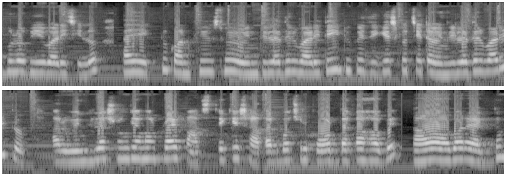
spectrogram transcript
অনেকগুলো বিয়ে বাড়ি ছিল, তাই একটু কনফিউজ হয়ে ঐন্দ্রিলাদের বাড়িতেই ঢুকে জিজ্ঞেস করছি, এটা ঐন্দ্রিলাদের বাড়ি তো? আর ঐন্দ্রিলার সঙ্গে আমার প্রায় পাঁচ থেকে সাত আট বছর পর দেখা হবে, তাও আবার একদম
